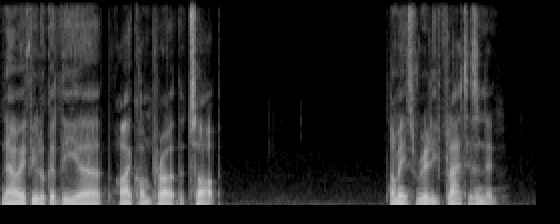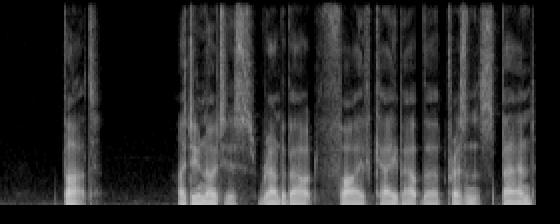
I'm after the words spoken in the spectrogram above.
Now, if you look at the uh, Icon Pro at the top, I mean, it's really flat, isn't it? But I do notice round about 5k, about the presence band,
